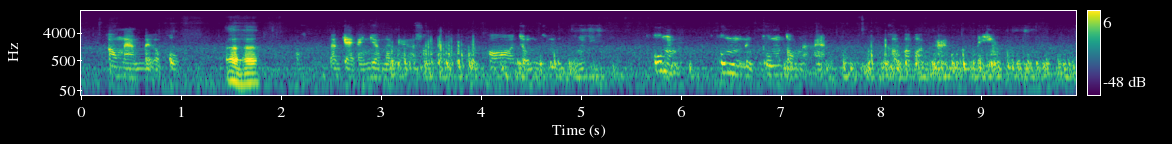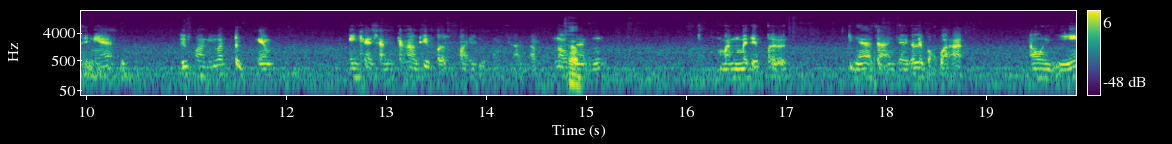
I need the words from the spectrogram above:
ำเข้าห้องน้ำไปกับผมอ่าฮะ แล้วแกก็เงียบแล้วแกก็ส่งพอจนถึงทุ่มทุ่มหนึ่งทุ่มตรงนะฮะเขาก็บอกอะเด็กทีเนี้ยด้วยความที่ว่าตึกเนี่ยมีแค่ชั้นเก้าที่เปิดไฟอยู่ของชั้นครับ นอกจากนั้นมันไม่ได้เปิด ทีเนี้ยอาจารย์แกก็เลยบอกว่า เอาอย่างนี้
